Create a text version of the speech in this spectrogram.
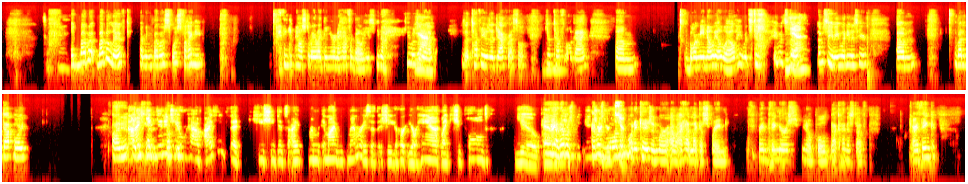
It's okay. And Bubba Bubba lived. I mean, Bubba was, was fine. He, I think he passed away like a year and a half ago. He's, you know, he was yeah. a he was a tough. He was a Jack Russell. He's mm-hmm. a tough little guy. Um, bore me no ill will. He would still he would still yeah. come see me when he was here. Um, but at that point, I didn't. I, I think didn't you have? I think that he she did. I in my memory says that she hurt your hand, like she pulled you. And oh, yeah, there was there was more hand. than one occasion where I, I, had like a sprained sprained fingers, you know, pulled that kind of stuff. I think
